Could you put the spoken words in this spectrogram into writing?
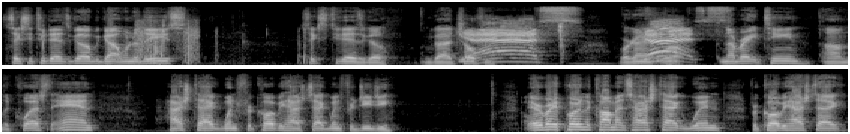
62 days ago, we got one of these. 62 days ago, we got a trophy. Yes. We're gonna Yes! well, number 18, um, the quest and hashtag win for Kobe, hashtag win for Gigi. Everybody put in the comments hashtag win for Kobe, hashtag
